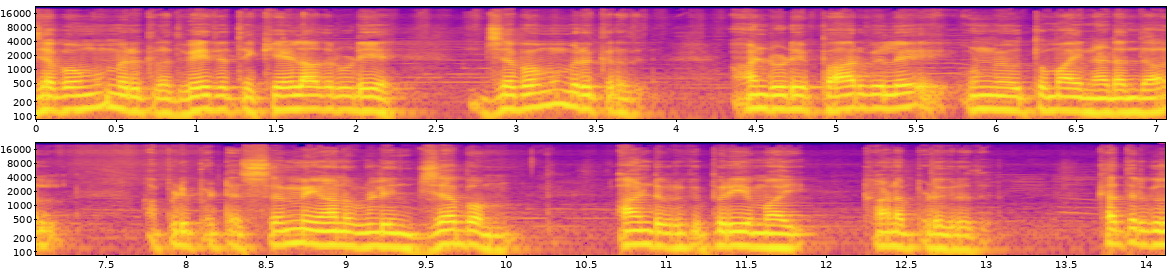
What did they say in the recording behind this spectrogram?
ஜெபமும் இருக்கிறது. வேதத்தை கேளாதவருடைய ஜெபமும் இருக்கிறது. ஆண்டுடைய பார்வையிலே உண்மை உத்தமாய் நடந்தால் அப்படிப்பட்ட செம்மையானவர்களின் ஜெபம் ஆண்டவருக்கு பிரியமாய் காணப்படுகிறது. கத்திற்கு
